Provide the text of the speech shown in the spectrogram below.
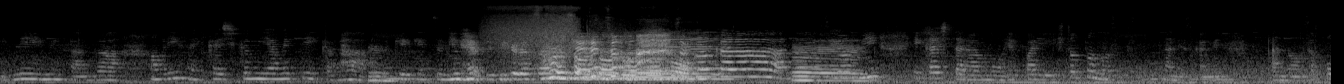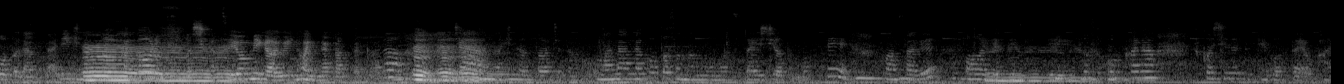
時にみゆさんが「あおりんさん一回仕組みやめていいから、うん。経験積みなよっててくださってそこからあのうん強み生かしたらもうやっぱり人とのなんですかねあのサポートだったり人と関わることしか強みが上の方になかったから。じゃああの人とちょっと学んだそのままお伝えしようと思ってコンサルを入れてみてそうそこから少しずつ手応えを感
